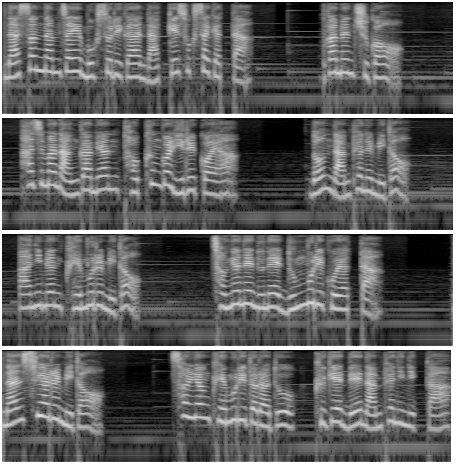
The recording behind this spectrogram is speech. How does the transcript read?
낯선 남자의 목소리가 낮게 속삭였다. 가면 죽어. 하지만 안 가면 더 큰 걸 잃을 거야. 넌 남편을 믿어. 아니면 괴물을 믿어. 정연의 눈에 눈물이 고였다. 난 수열을 믿어. 설령 괴물이더라도 그게 내 남편이니까.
